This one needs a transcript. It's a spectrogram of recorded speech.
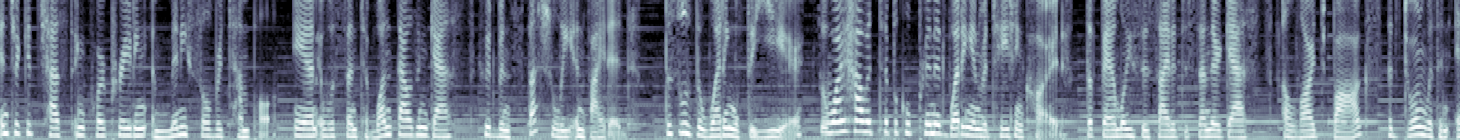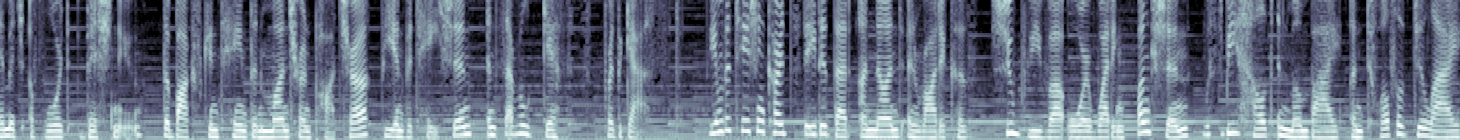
intricate chest incorporating a mini silver temple, and it was sent to 1,000 guests who had been specially invited. This was the wedding of the year, so why have a typical printed wedding invitation card? The families decided to send their guests a large box adorned with an image of Lord Vishnu. The box contained the mantra and Patra, the invitation, and several gifts for the guest. The invitation card stated that Anant and Radhika's Shubh Vivah or wedding function was to be held in Mumbai on 12th of July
